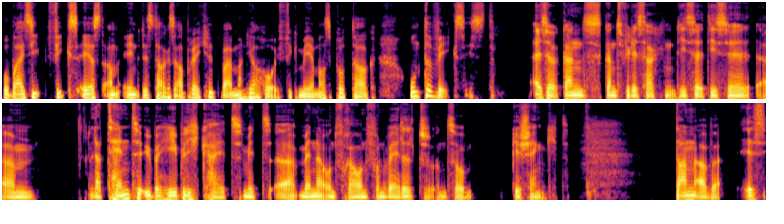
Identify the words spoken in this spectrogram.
wobei sie fix erst am Ende des Tages abrechnet, weil man ja häufig mehrmals pro Tag unterwegs ist. Also ganz, ganz viele Sachen. Diese, diese ähm, latente Überheblichkeit mit äh, Männer und Frauen von Welt und so geschenkt. Dann aber, es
